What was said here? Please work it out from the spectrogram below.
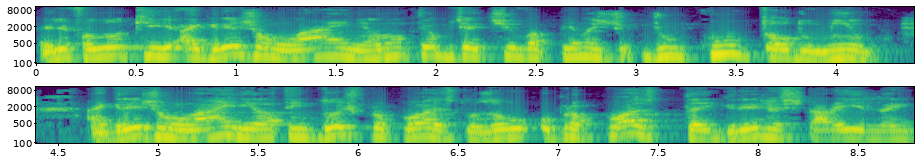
Ele falou que a igreja online ela não tem objetivo apenas de, de um culto ao domingo. A igreja online ela tem dois propósitos. O, o propósito da igreja está aí né,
